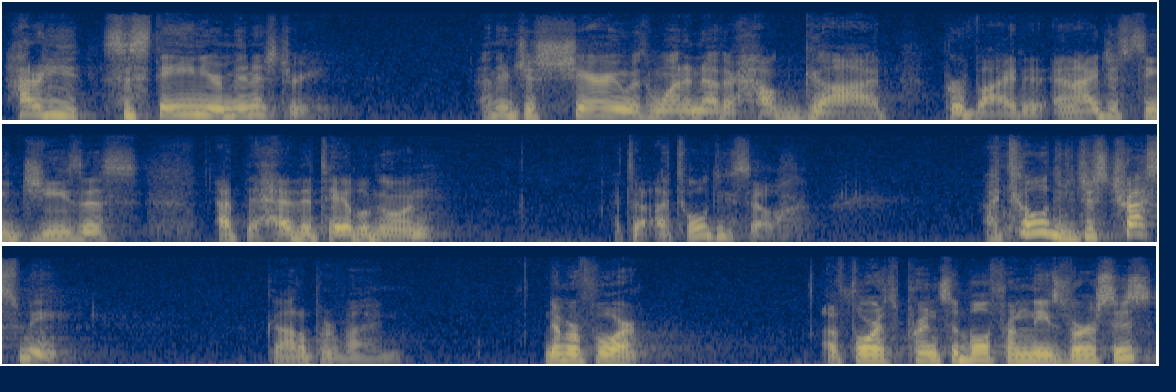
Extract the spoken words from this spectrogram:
How did He sustain your ministry? And they're just sharing with one another how God provided. And I just see Jesus at the head of the table going, I, told you so. I told you, just trust me. God will provide. Number four, a fourth principle from these verses.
